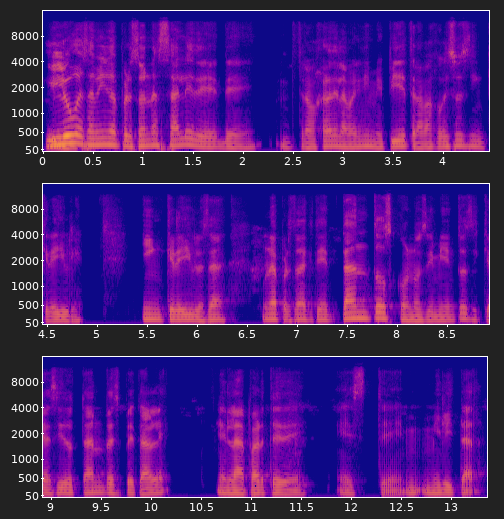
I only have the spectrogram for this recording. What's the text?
Y luego esa misma persona sale de, de trabajar de la marina y me pide trabajo. Eso es increíble increíble. O sea, una persona que tiene tantos conocimientos y que ha sido tan respetable en la parte de este militar.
